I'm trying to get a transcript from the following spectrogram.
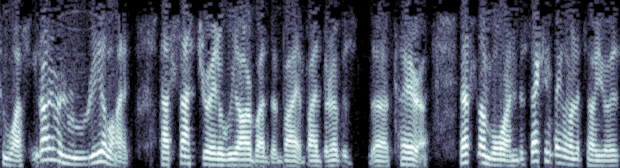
to us. We don't even realize how saturated we are by the by, by the Rebbe's uh, Torah. That's number one. The second thing I want to tell you is,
